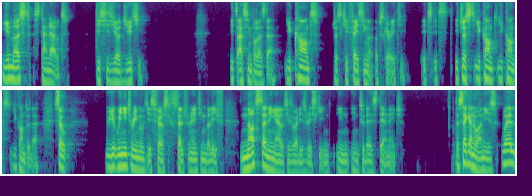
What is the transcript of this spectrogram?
you must stand out. This is your duty it's as simple as that. You can't just keep facing obscurity. It's it's it just you can't you can't you can't do that. So we, we need to remove this first self-limiting belief. Not standing out is what is risky in, in, in today's day and age. The second one is, well,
